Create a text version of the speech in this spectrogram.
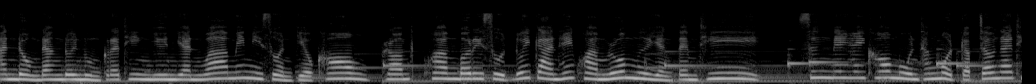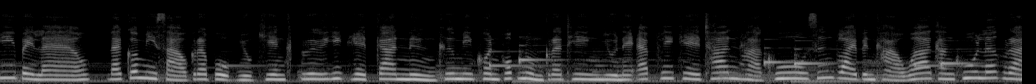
อันโด่งดังโดยหนุ่มกระทิงยืนยันว่าไม่มีส่วนเกี่ยวข้อง พร้อมความบริสุทธิ์ด้วยการให้ความร่วมมืออย่างเต็มที่ ซึ่งได้ให้ข้อมูลทั้งหมดกับเจ้าหน้าที่ไปแล้ว และก็มีสาวกระปุกอยู่เคียง หรืออีกเหตุการณ์หนึ่งคือมีคนพบหนุ่มกระทิงอยู่ในแอปพลิเคชันหาคู่ ซึ่งกลายเป็นข่าวว่าทั้งคู่เลิกรา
